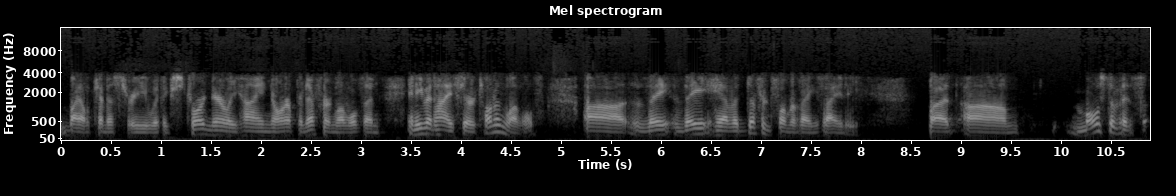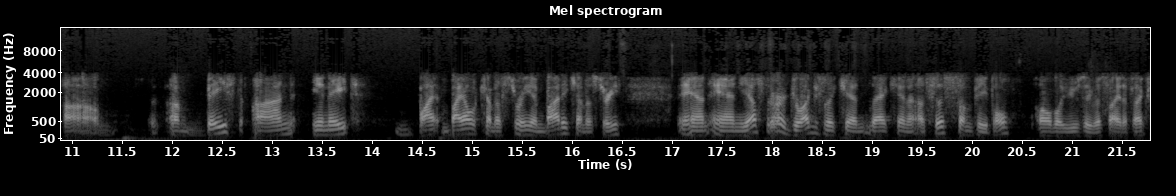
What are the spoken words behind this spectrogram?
biochemistry with extraordinarily high norepinephrine levels and, and even high serotonin levels, uh, they they have a different form of anxiety. But um, most of it's um, uh, based on innate bi- biochemistry and body chemistry and and yes, there are drugs that can that can assist some people, although usually with side effects.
